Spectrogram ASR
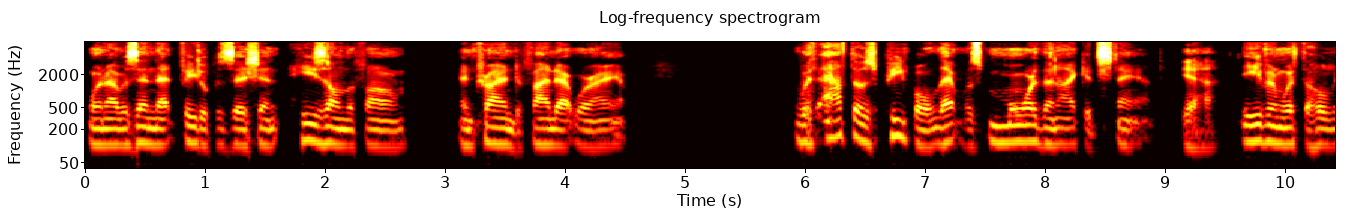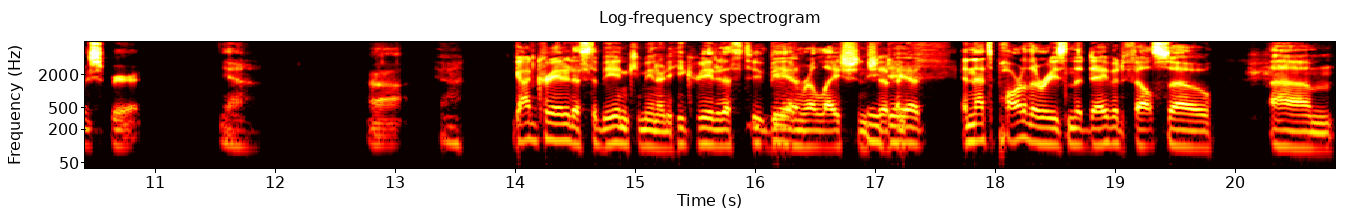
when I was in that fetal position, he's on the phone and trying to find out where I am. Without those people, that was more than I could stand, yeah, even with the Holy Spirit. yeah. Uh, yeah. God created us to be in community. He created us to be did. in relationship. And, did. and that's part of the reason that David felt so um,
